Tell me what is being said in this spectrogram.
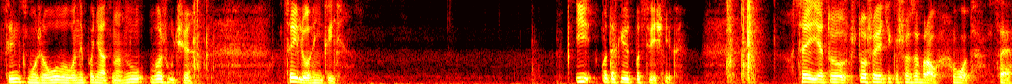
Цинк, може, олово, непонятно. Ну, важуче. Цей легенький. І отакий от підсвічник. Це я то, то, що я тільки що забрав. Вот, це.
